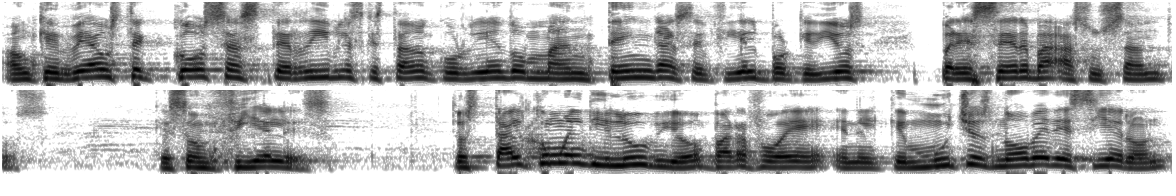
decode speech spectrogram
Aunque vea usted cosas terribles que están ocurriendo, manténgase fiel porque Dios preserva a sus santos, que son fieles. Entonces, tal como el diluvio, párrafo E, en el que muchos no obedecieron,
